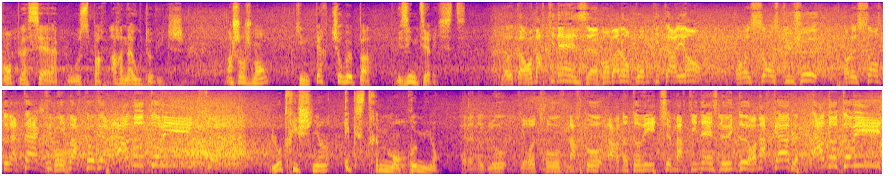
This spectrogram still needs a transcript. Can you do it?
remplacé à la pause par Arnautovic. Un changement qui ne perturbe pas les interistes. Lautaro Martinez, bon ballon pour Mkhitaryan dans le sens du jeu, dans le sens de l'attaque. Di Marco vers Arnautovic L'Autrichien extrêmement remuant. Kalanoglu qui retrouve Marco Arnautovic, Martinez, le 1-2 remarquable, Arnautovic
